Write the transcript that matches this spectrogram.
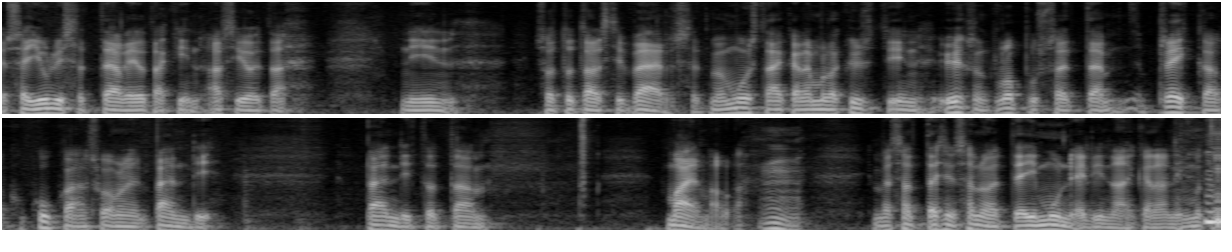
jos sä julistat täällä jotakin asioita, niin se on totaalisesti väärässä. Et mä muistan aikana, mulla kysyttiin 90 lopussa, että breikkaako kukaan suomalainen bändi, bändi tota, maailmalla. Mm. Mä saattaisin sanoa, että ei mun elinaikana, niin, mutta,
